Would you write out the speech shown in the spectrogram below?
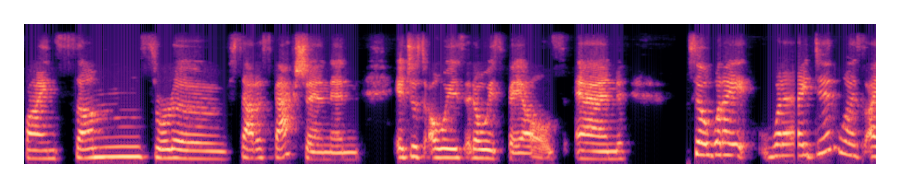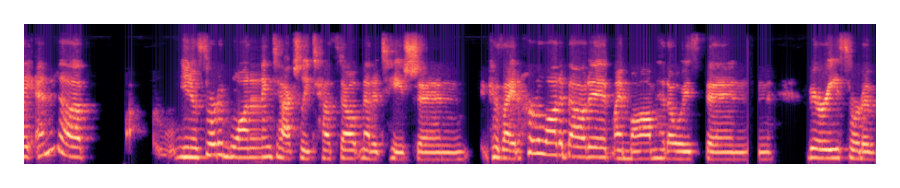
find some sort of satisfaction and it just always it always fails. And so what i what i did was i ended up you know sort of wanting to actually test out meditation because i had heard a lot about it my mom had always been very sort of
